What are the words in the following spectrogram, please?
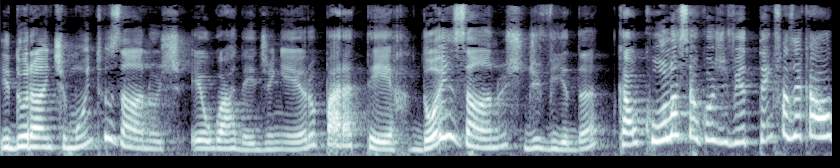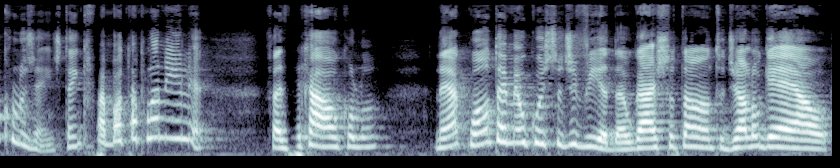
E durante muitos anos eu guardei dinheiro para ter dois anos de vida. Calcula seu custo de vida, tem que fazer cálculo, gente. Tem que botar planilha. Fazer cálculo. Né? Quanto é meu custo de vida? Eu gasto tanto de aluguel,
